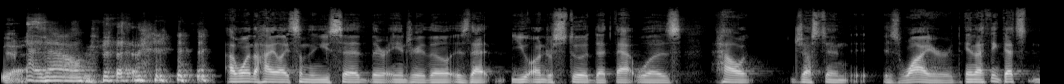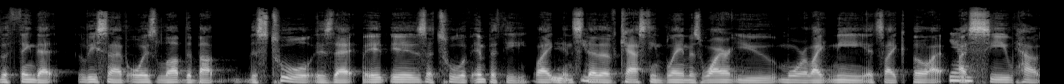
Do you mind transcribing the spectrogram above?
Yeah, I know. I wanted to highlight something you said there, Andrea. Though, is that you understood that that was how Justin is wired. And I think that's the thing that Lisa and I've always loved about this tool is that it is a tool of empathy. Like mm instead of casting blame as why aren't you more like me? It's like, oh, I, yeah. I see how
